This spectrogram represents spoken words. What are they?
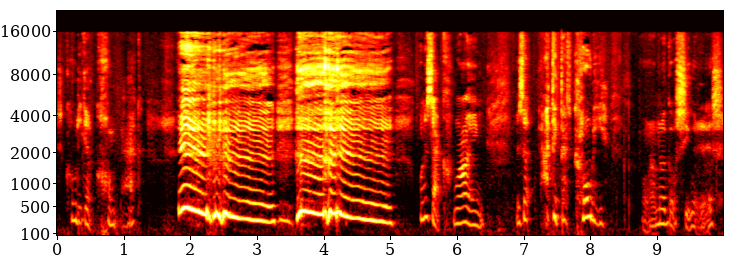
Is Cody gonna come back? what is that crying? Is that? I think that's Cody. Well, I'm gonna go see what it is.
